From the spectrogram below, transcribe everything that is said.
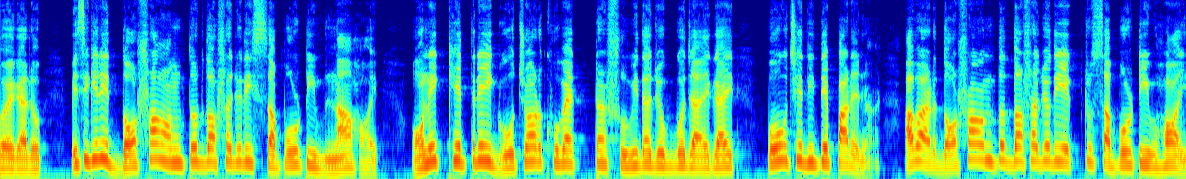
হয়ে গেল। বেসিক্যালি দশা, অন্তর্দশা যদি সাপোর্টিভ না হয়, অনেক ক্ষেত্রেই গোচর খুব একটা সুবিধাযোগ্য জায়গায় পৌঁছে দিতে পারে না। আবার দশা, অন্তর্দশা যদি একটু সাপোর্টিভ হয়,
